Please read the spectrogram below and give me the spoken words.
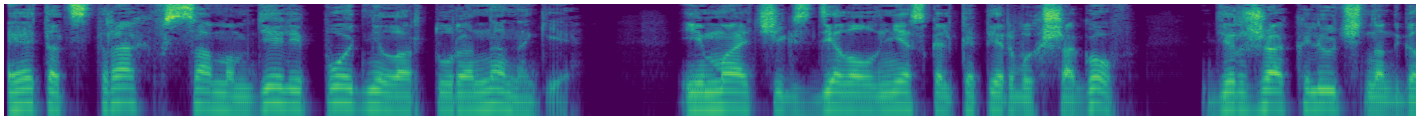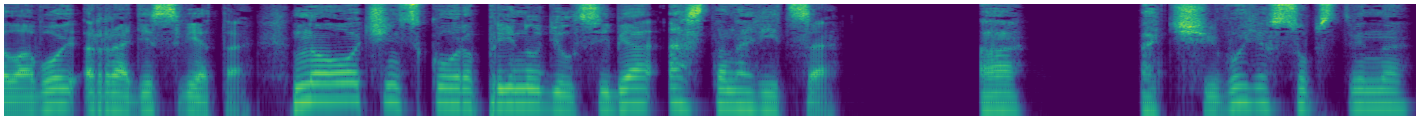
Этот страх в самом деле поднял Артура на ноги, и мальчик сделал несколько первых шагов, держа ключ над головой ради света, но очень скоро принудил себя остановиться. А от чего я, собственно,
